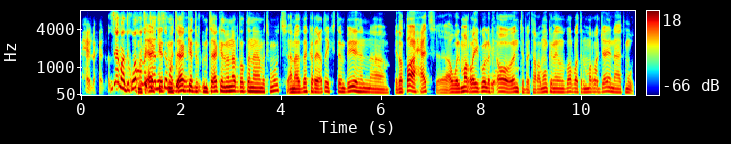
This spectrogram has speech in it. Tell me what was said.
حلو حلو. زي ما تقول والله انك يعني متاكد زي ما متاكد تقدر- متأكد من نقطة إنها ما تموت. أنا أتذكر يعطيك تنبيه إن إذا طاحت أول مرة يقول لك أوه انتبه ترى ممكن إن ضربت المرة الجاية إنها تموت.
